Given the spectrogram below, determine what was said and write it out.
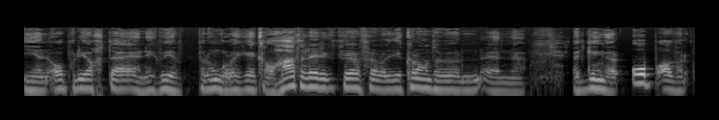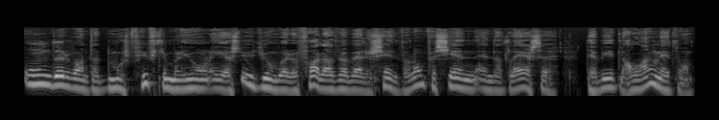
in oprichten en ik weer per ongeluk ik al haatredacteur van die kranten. En uh, het ging er op of eronder, want het moest 15 miljoen eerst uitdoen worden voordat we bij de Sint waarom En dat laatste, dat weet al lang niet want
